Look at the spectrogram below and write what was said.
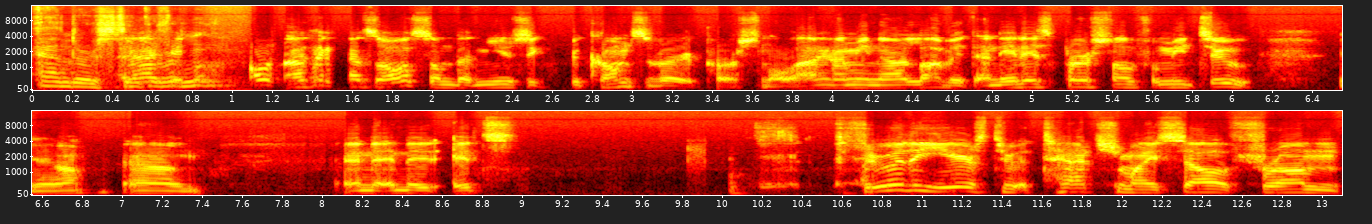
anders And I you very think, much I think that's awesome that music becomes very personal. I, I mean, I love it, and it is personal for me too. You know, um, and and it, it's through the years to attach myself from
